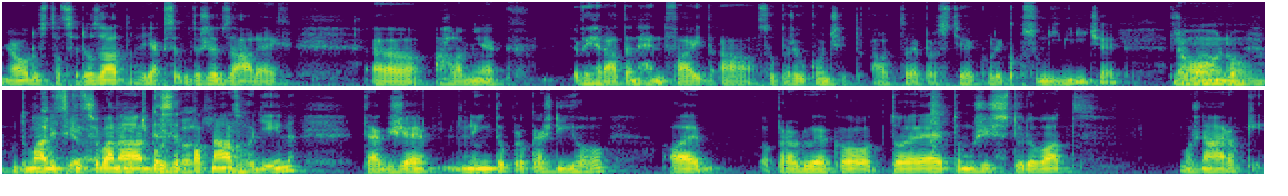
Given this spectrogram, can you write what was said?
jo, dostat se dozad, jak se udržet v zádech uh, a hlavně jak vyhrát ten handfight a soupeře ukončit. Ale to je prostě kolik 8 DVDček? Třeba, no, no. On to má vždycky třeba na 10-15 no. hodin, takže není to pro každýho, ale opravdu jako to je, to můžeš studovat možná roky.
